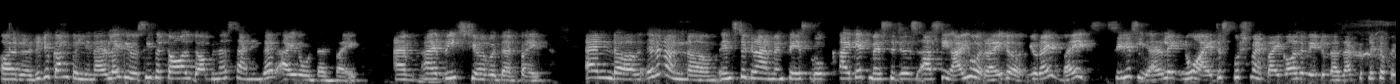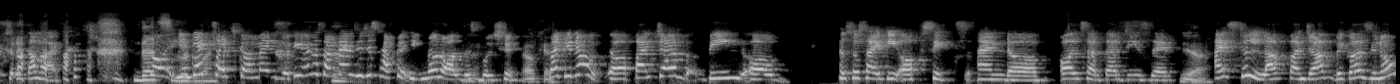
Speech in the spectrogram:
or uh, did you come to Lina?" Like you see the tall Dominus standing there, I rode that bike. I've, mm-hmm. I've reached here with that bike. And uh, even on uh, Instagram and Facebook, I get messages asking, Are you a rider? You ride bikes? Seriously? I'm like, No, I just push my bike all the way to Ladakh to click a picture and come back. that's so you get one. such comments. Okay, you know, sometimes you just have to ignore all this bullshit. okay But you know, uh, Punjab being uh, a society of Sikhs and uh, all Sardarjis there, yeah I still love Punjab because you know,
